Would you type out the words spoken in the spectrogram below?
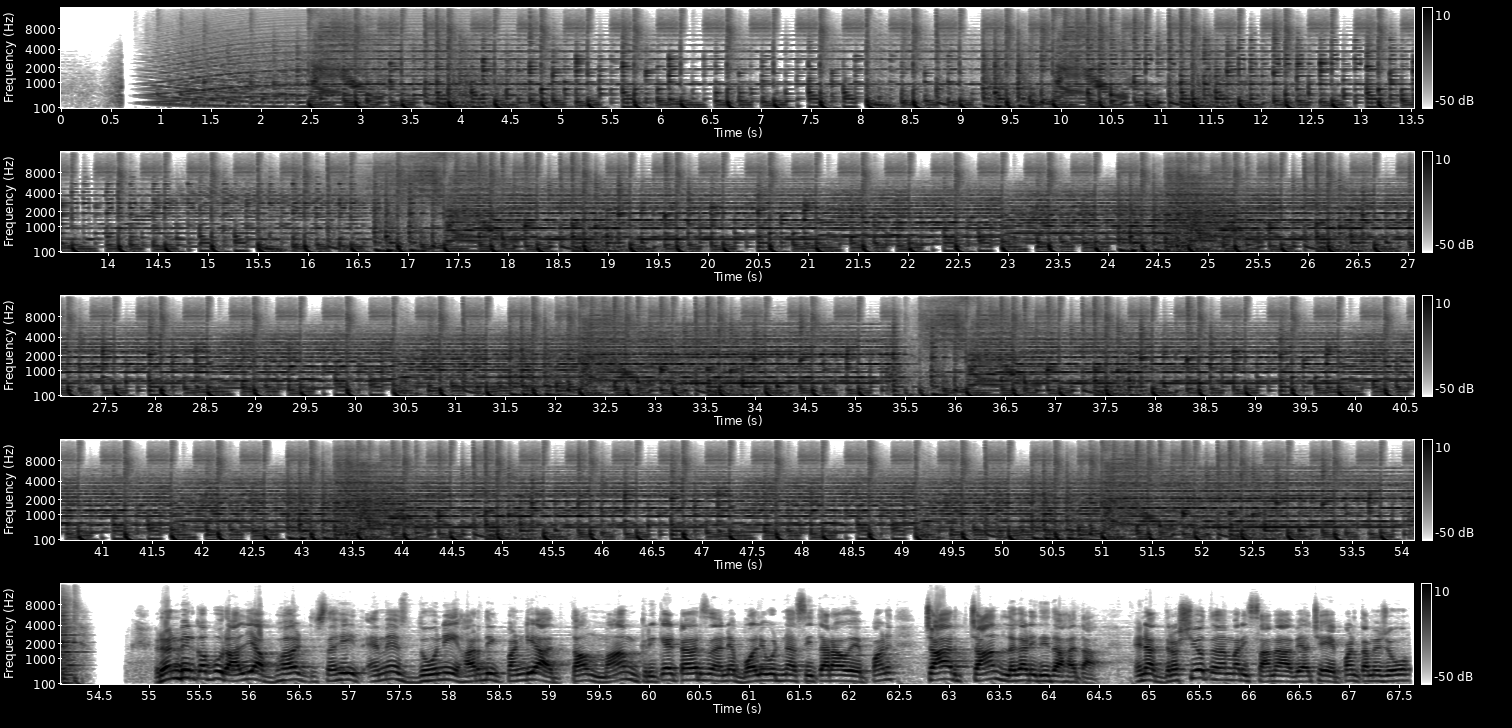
રણબીર કપૂર, આલિયા ભટ્ટ સહિત એમ એસ ધોની, હાર્દિક પંડ્યા તમામ ક્રિકેટર્સ અને બોલિવૂડના સિતારાઓએ પણ ચાર ચાંદ લગાડી દીધા હતા. એના દ્રશ્યો તમારી સામે આવ્યા છે. એ પણ તમે જુઓ.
